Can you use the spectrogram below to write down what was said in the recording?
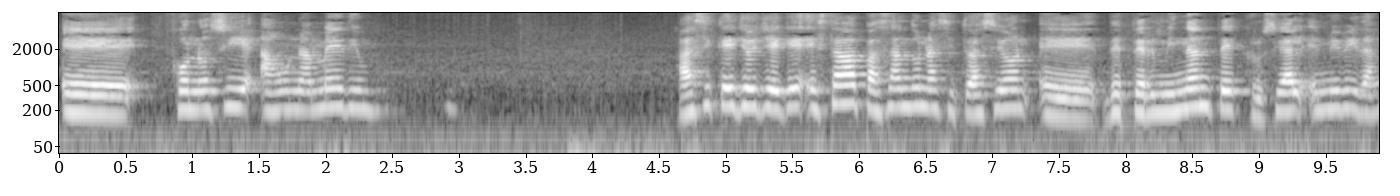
eh, conocí a una medium. Así que yo llegué, estaba pasando una situación eh, determinante, crucial en mi vida,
